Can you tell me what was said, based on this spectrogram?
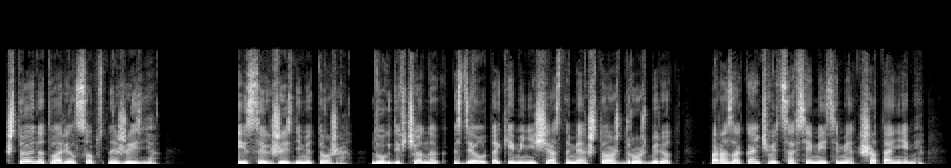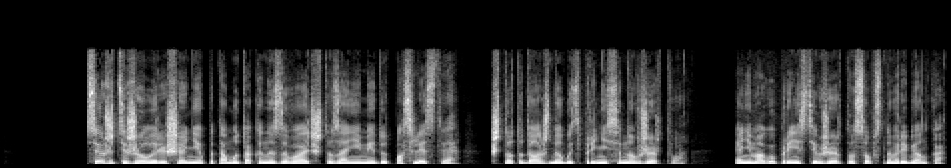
Что я натворил собственной жизнью? И с их жизнями тоже. Двух девчонок сделал такими несчастными, что аж дрожь берет. Пора заканчивать со всеми этими шатаниями. Все же тяжелое решение потому так и называют, что за ними идут последствия. Что-то должно быть принесено в жертву. Я не могу принести в жертву собственного ребенка.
